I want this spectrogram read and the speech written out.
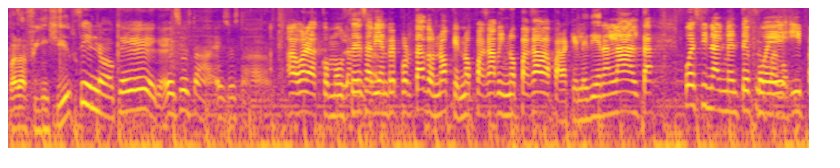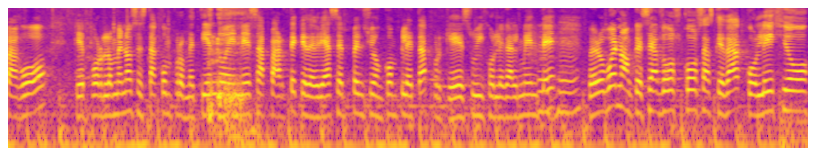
para fingir. Sí, no, que eso está, eso está. Ahora, como ustedes habían reportado, ¿no? Que no pagaba y no pagaba para que le dieran la alta, pues finalmente fue pagó. y pagó, que por lo menos se está comprometiendo en esa parte que debería ser pensión completa porque es su hijo legalmente. Pero bueno, aunque sea dos cosas que da, colegio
